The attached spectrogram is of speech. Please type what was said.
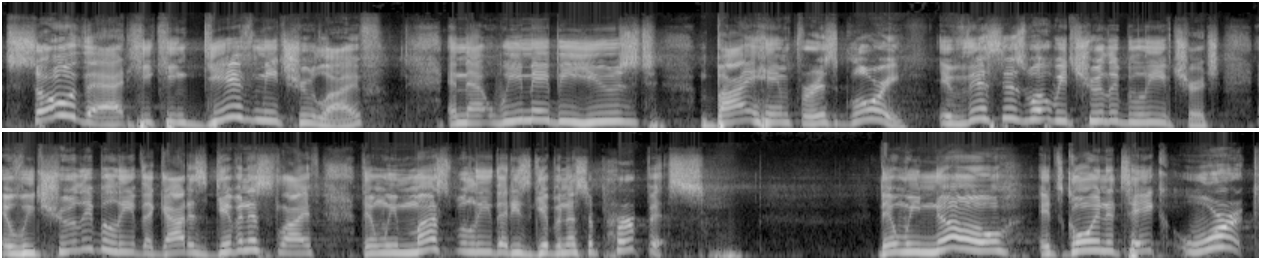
so that he can give me true life and that we may be used by him for his glory if this is what we truly believe church if we truly believe that god has given us life then we must believe that he's given us a purpose then we know it's going to take work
